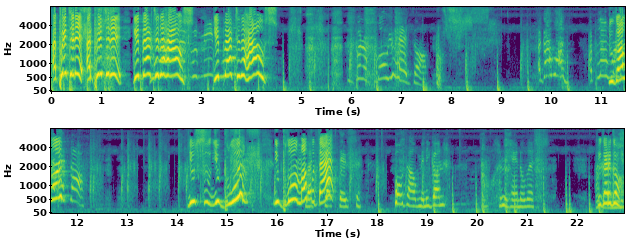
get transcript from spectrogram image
I printed it! I printed it! Get back to the house! Get back to the house! I'm gonna blow your heads off. I got one. I blew You got one? You you blew him? You blew him up with that? Pulls out minigun. Let me handle this. We gotta go. Huff-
